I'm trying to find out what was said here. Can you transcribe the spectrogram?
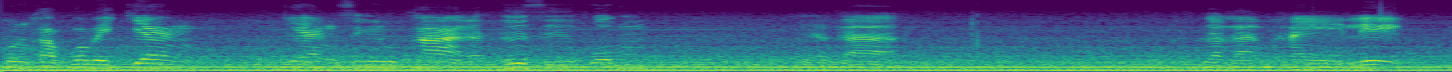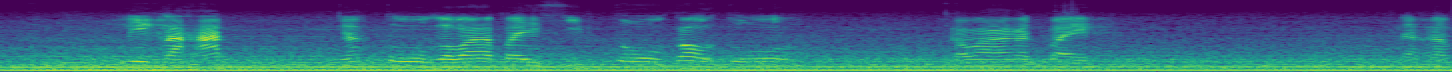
คนขับก็ไปแจ้งแจ้งซื้อลูกค้าก็คือซื้อผมแล้วก็แล้วก็ให้เลขเลขรหัสจักโตวก็ว่าไปสิบโตวเก้าโตว ก็ว่ากันไปนะครับ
